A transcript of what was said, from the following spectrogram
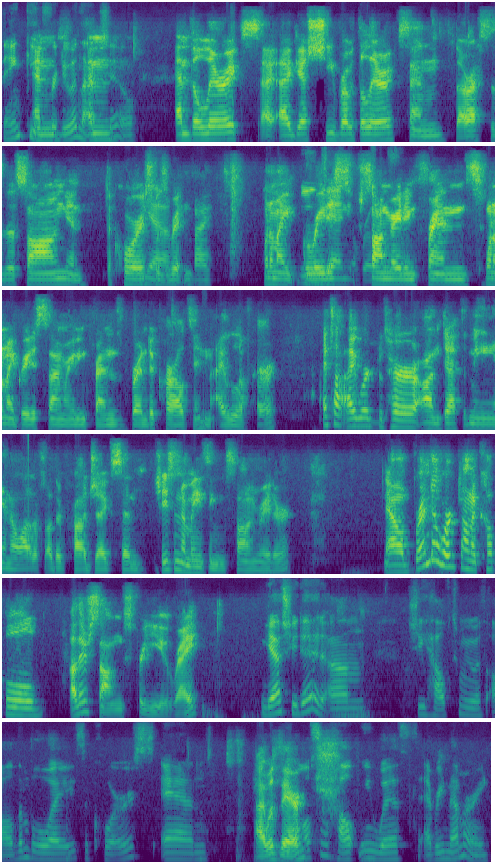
Thank you And- for doing that and- too. and the lyrics I, I guess she wrote the lyrics and the rest of the song and the chorus was written by one of my Ian greatest the songwriting friends one of my greatest songwriting friends brenda carlton. I love her. I thought i worked with her on death of me and a lot of other projects and she's an amazing songwriter. Now brenda worked on a couple other songs for you right? Yeah, she did. Um she helped me with All Them Boys, of course, and i was there. also helped me with Every Memory.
